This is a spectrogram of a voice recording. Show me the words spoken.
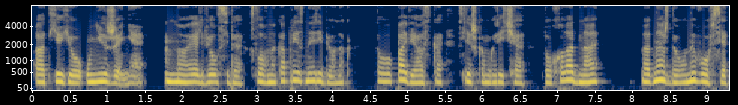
от ее унижения. Но Эль вел себя, словно капризный ребенок. То повязка слишком горяча, то холодна. Однажды он и вовсе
